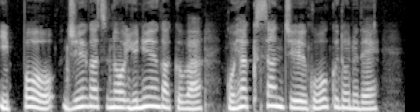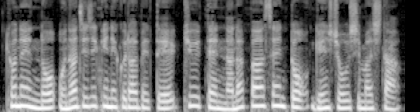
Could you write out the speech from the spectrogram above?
一方10月の輸入額は535億ドルで去年の同じ時期に比べて9.7%減少しました。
